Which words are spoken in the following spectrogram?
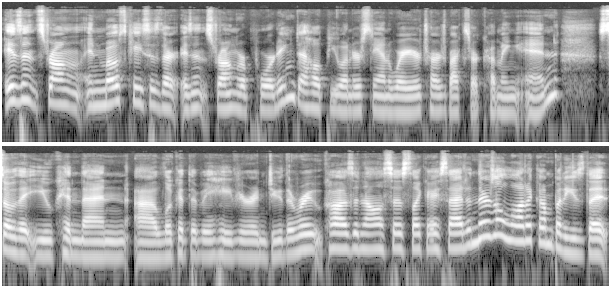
isn't strong in most cases there isn't strong reporting to help you understand where your chargebacks are coming in so that you can then uh, look at the behavior and do the root cause analysis like i said. And there's a lot of companies that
